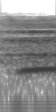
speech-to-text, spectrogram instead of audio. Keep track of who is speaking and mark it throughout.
Speaker 1: Welcome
